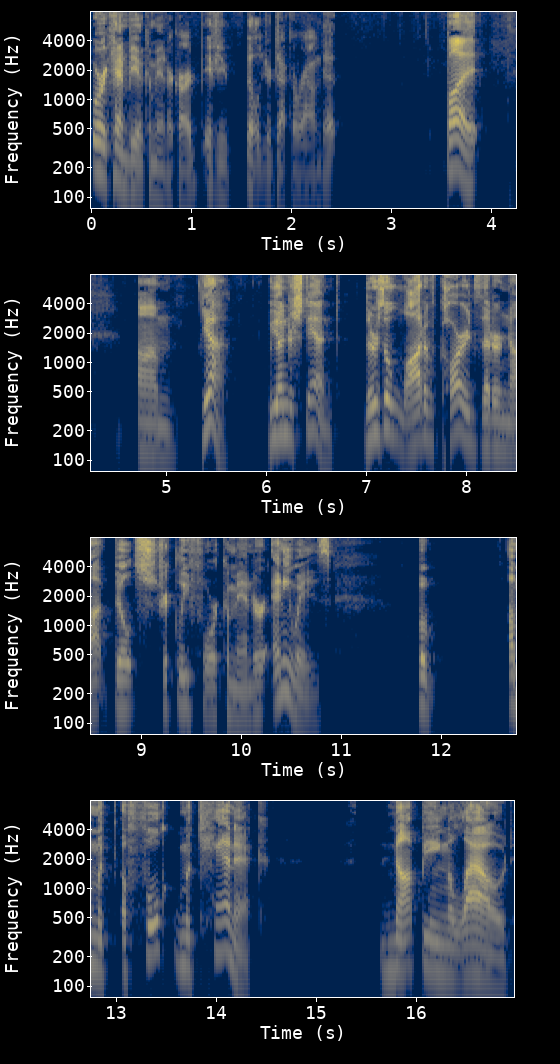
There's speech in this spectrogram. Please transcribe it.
or it can be a Commander card if you build your deck around it. But, um, yeah, we understand. There's a lot of cards that are not built strictly for Commander, anyways. But a, me- a full mechanic not being allowed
